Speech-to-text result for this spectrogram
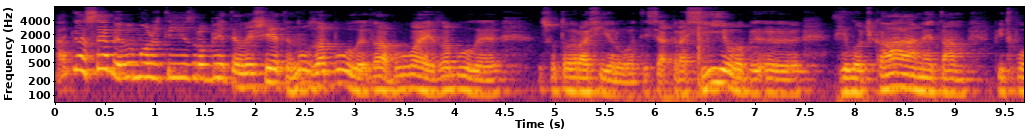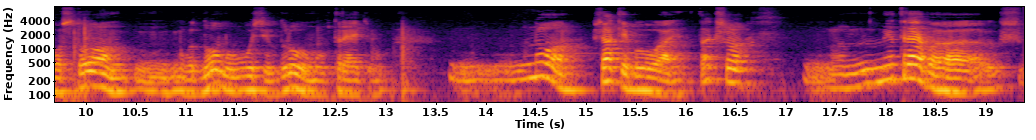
А для себе ви можете її зробити, лишити. Ну, забули, да, буває, забули сфотографіруватися красиво, е, з гілочками, там, під хвостом, в одному вусі, в другому, в третьому. Ну, всяке буває. Так що не треба ш-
